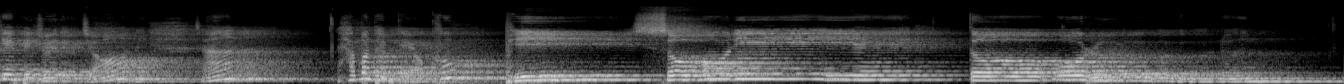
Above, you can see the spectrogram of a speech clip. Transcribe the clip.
크게 빼줘야 되겠죠. 네. 자, 한 번 더 해볼게요. 쿡. 빗소리에 떠오르는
